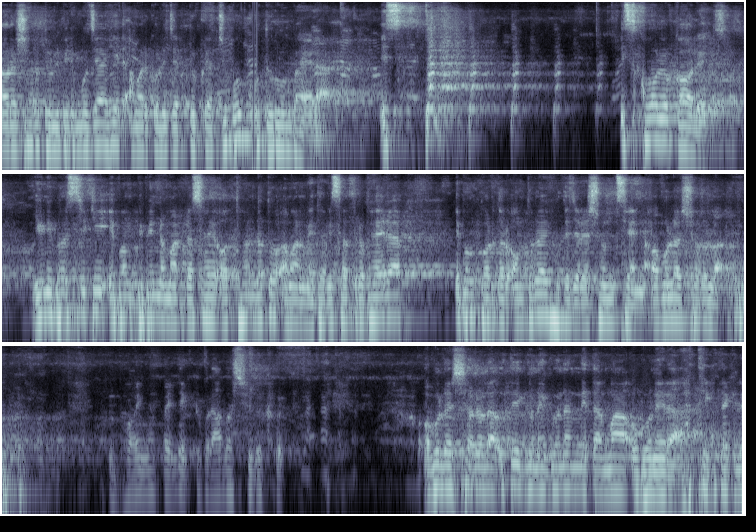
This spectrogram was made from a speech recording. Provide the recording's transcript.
নরসরদুল বীর মুজাহিদ, আমার কলেজের টুকরা যুবক ও তরুণ ভাইয়েরা। স্কুল, কলেজ, ইউনিভার্সিটি এবং বিভিন্ন মাদ্রাসায় অধ্যয়নরত আমার মেধাবী ছাত্র ভাইয়েরা এবং পর্দার অন্তরায় হতে যারা শুনছেন, অবলা সরলা। ভয় না পাইলে একটু করে আবার শুরু করি। অবলা সরলা, অতি গুণে গুণান্বিতা মা ও বোনেরা, থেকে থাকলে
